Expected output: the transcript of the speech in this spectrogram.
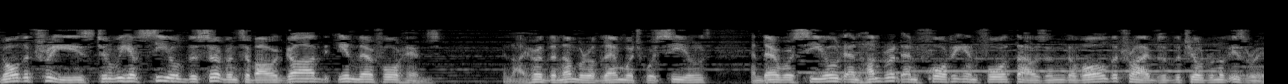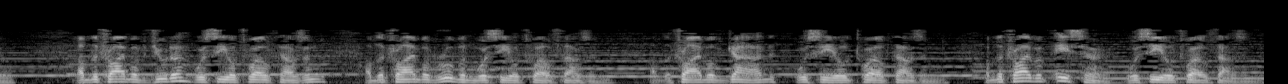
nor the trees, till we have sealed the servants of our God in their foreheads. And I heard the number of them which were sealed, and there were sealed an hundred and forty and four thousand of all the tribes of the children of Israel. Of the tribe of Judah were sealed twelve thousand, of the tribe of Reuben were sealed twelve thousand, of the tribe of Gad were sealed twelve thousand, of the tribe of Aser were sealed twelve thousand,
